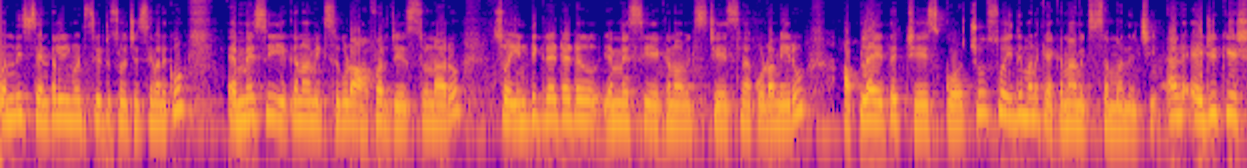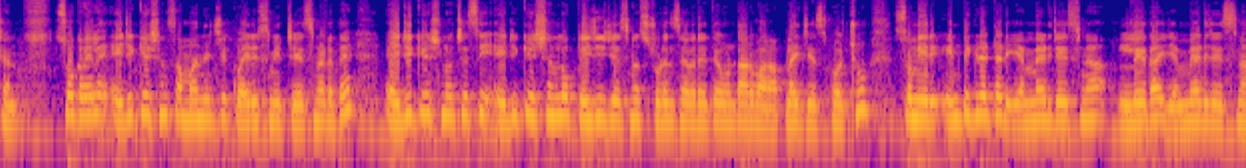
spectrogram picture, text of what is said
కొన్ని సెంట్రల్ యూనివర్సిటీస్ వచ్చేసి మనకు ఎంఎస్సీ ఎకనామిక్స్ కూడా ఆఫర్ చేస్తున్నారు. సో ఇంటిగ్రేటెడ్ ఎంఎస్సీ ఎకనామిక్స్ చేసినా కూడా మీరు అప్లై అయితే చేసుకోవచ్చు. సో ఇది మనకి ఎకనామిక్స్ సంబంధించి. అండ్ ఎడ్యుకేషన్ సో ఒకవేళ ఎడ్యుకేషన్ సంబంధించి క్వైరీస్ మీరు చేసినట్టయితే ఎడ్యుకేషన్ వచ్చేసి ఎడ్యుకేషన్లో పీజీ చేసిన స్టూడెంట్స్ ఎవరైతే ఉంటారో వారు అప్లై చేసుకోవచ్చు. సో మీరు ఇంటిగ్రేటెడ్ ఎంఏడ్ చేసినా లేదా ఎంఏడ్ చేసినా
